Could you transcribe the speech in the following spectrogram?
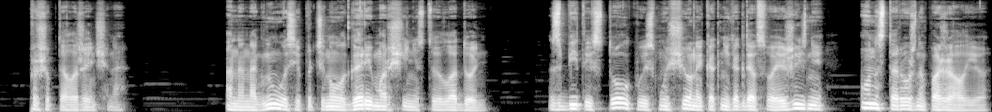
– прошептала женщина. Она нагнулась и протянула Гарри морщинистую ладонь. Сбитый с толку и смущенный как никогда в своей жизни, он осторожно пожал ее.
